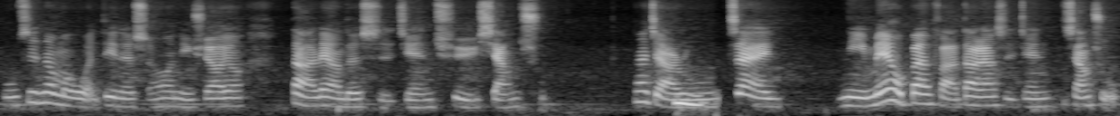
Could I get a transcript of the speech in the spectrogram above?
不是那么稳定的时候，你需要用大量的时间去相处。那假如在你没有办法大量时间相处，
